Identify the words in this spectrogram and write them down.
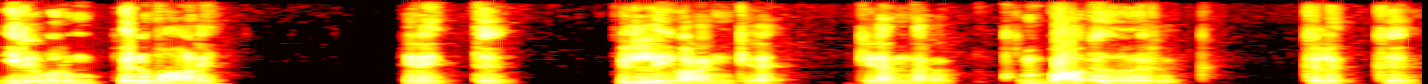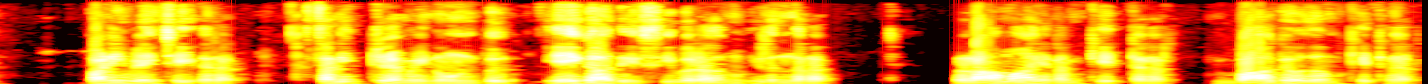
இருவரும் பெருமானை நினைத்து பிள்ளை வரங்கிட கிடந்தனர். பாகவதர்களுக்கு பணிவிடை செய்தனர். சனிக்கிழமை நோன்பு, ஏகாதசி விரதம் இருந்தனர். ராமாயணம் கேட்டனர். பாகவதம் கேட்டனர்.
